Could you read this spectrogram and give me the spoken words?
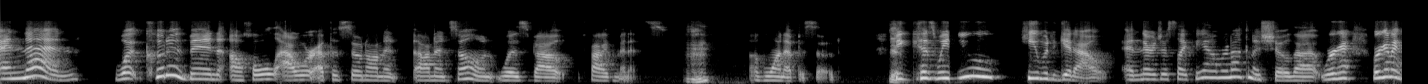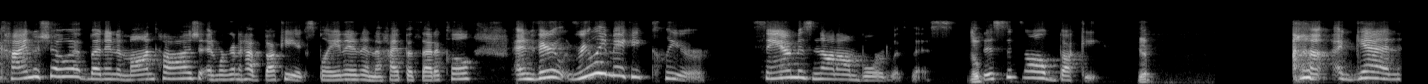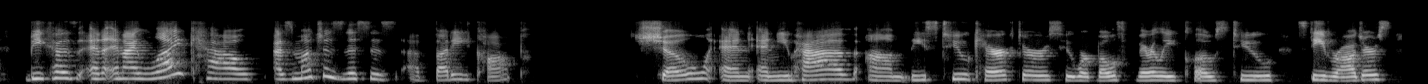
And then what could have been a whole hour episode on it on its own was about five minutes mm-hmm. of one episode. Yeah. Because we knew he would get out and they're just like yeah we're not going to show that we're going to we're going to kind of show it but in a montage and we're going to have bucky explain it in a hypothetical and very really make it clear sam is not on board with this nope. this is all bucky yep again because and and i like how as much as this is a buddy cop show and and you have um, these two characters who were both very close to steve rogers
